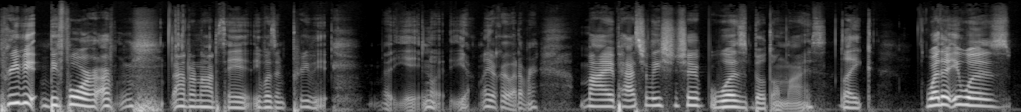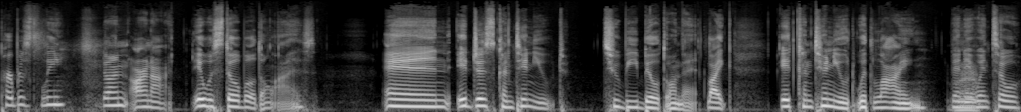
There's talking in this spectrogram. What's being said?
previous before I, I don't know how to say it. It wasn't previous. Yeah, yeah, okay, whatever. My past relationship was built on lies. Like whether it was purposely done or not, it was still built on lies, and it just continued to be built on that. Like it continued with lying. Then it went to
